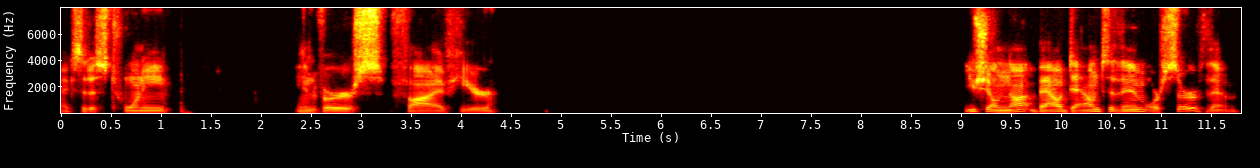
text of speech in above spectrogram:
Exodus 20 in verse 5 here. You shall not bow down to them or serve them.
